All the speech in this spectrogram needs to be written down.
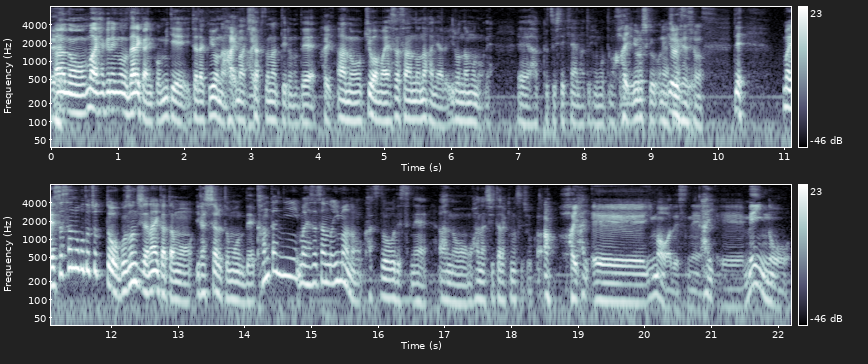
ええ。あのまあ、100年後の誰かにこう見ていただくような、まあ、はい。はい企画となっているので、はい。あの今日はまあ安田さんの中にあるいろんなものをね、えー発掘していきたいなというふうに思ってますので、はい。よ。ろしくお願いします。で、まあ、安田さんのことちょっとご存知じゃない方もいらっしゃると思うんで簡単に、まあ、安田さんの今の活動をですねあのお話しいただけますでしょうか？あ、はい。はい。えー今はですね、はい。えーメインの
